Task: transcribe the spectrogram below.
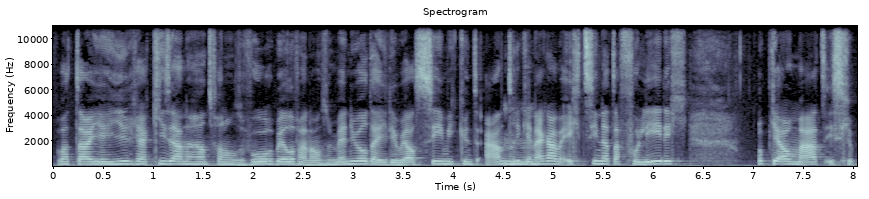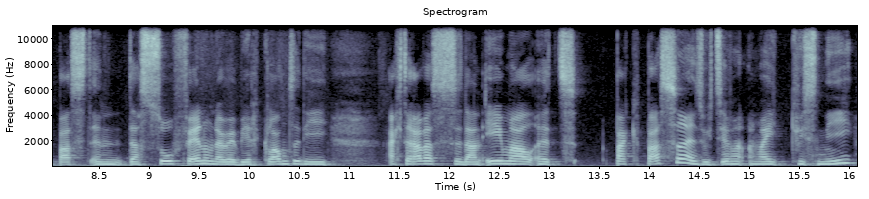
wat dat je hier gaat kiezen aan de hand van onze voorbeelden, van onze manual, dat je die wel semi kunt aantrekken. Mhm. En dan gaan we echt zien dat dat volledig op jouw maat is gepast. En dat is zo fijn, omdat we hebben hier klanten die achteraf, als ze dan eenmaal het pak passen en zoiets van, maar ik wist niet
